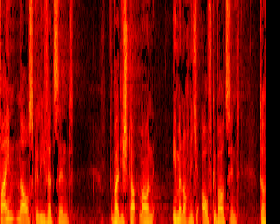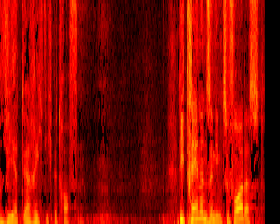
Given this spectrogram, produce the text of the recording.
Feinden ausgeliefert sind, weil die Stadtmauern immer noch nicht aufgebaut sind, da wird er richtig betroffen. Die Tränen sind ihm zuvorderst.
